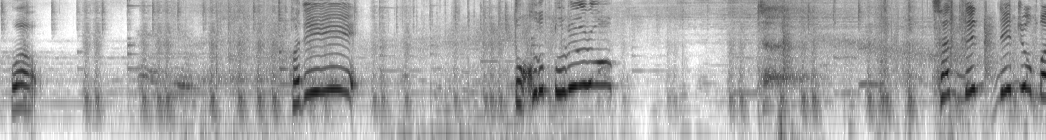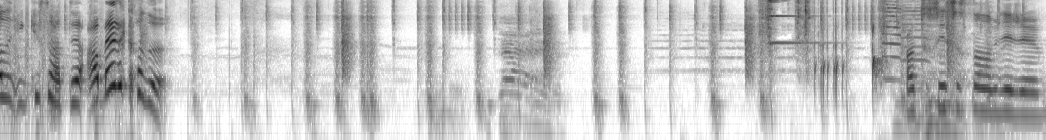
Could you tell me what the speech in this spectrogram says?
Wow. Hadi. Dokunup duruyorum. Sen ne, ne diyorsun bana iki saattir? Amerikalı. Artık satın alabilirim.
